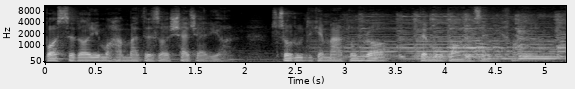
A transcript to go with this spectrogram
با صدای محمد رضا شجریان. سرودی که مردم را به مبارزه می‌خواند.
